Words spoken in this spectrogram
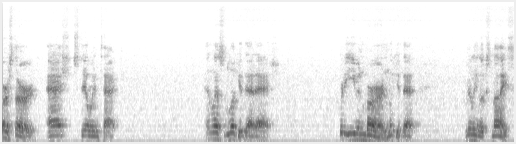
First third, ash still intact. And let's look at that ash. Pretty even burn. Look at that. Really looks nice.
